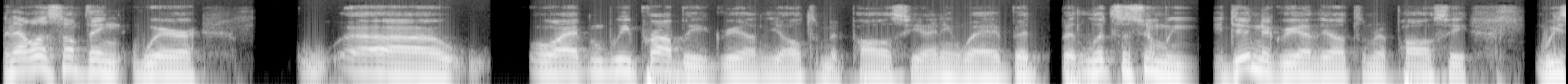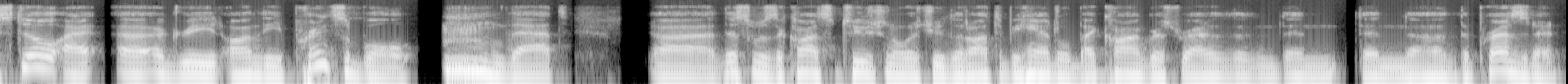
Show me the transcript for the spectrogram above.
and that was something where uh, well, we probably agree on the ultimate policy anyway, but but let's assume we didn't agree on the ultimate policy. We still uh, uh agreed on the principle that uh, this was a constitutional issue that ought to be handled by Congress rather than than than uh, the president.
